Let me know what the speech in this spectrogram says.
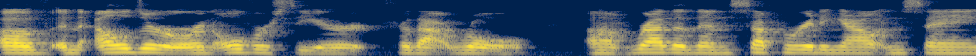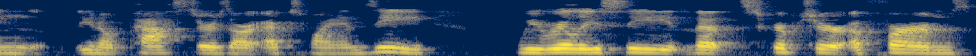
of an elder or an overseer for that role. Um, rather than separating out and saying, you know, pastors are X, Y, and Z, we really see that scripture affirms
